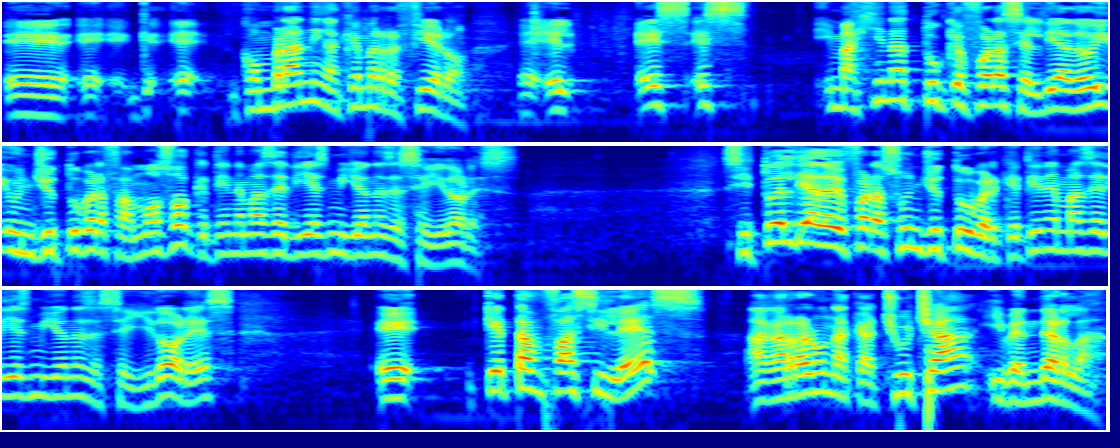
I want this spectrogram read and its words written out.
eh, eh, eh, con branding, ¿a qué me refiero? Es, es Imagina tú que fueras el día de hoy un youtuber famoso que tiene más de 10 millones de seguidores. Si tú el día de hoy fueras un youtuber que tiene más de 10 millones de seguidores, eh, ¿qué tan fácil es agarrar una cachucha y venderla?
